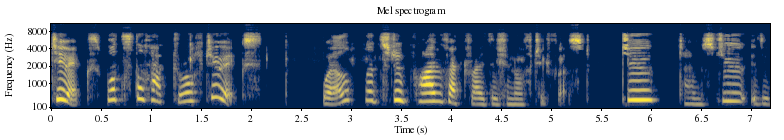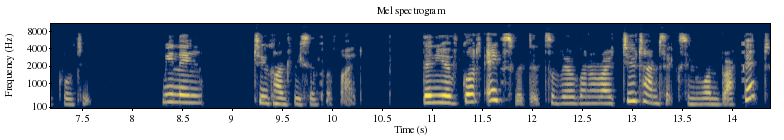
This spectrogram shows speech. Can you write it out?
2x. What's the factor of 2x? Well, let's do prime factorization of 2 first. 2 times 2 is equal to, meaning 2 can't be simplified. Then you've got x with it, so we're going to write 2 times x in one bracket,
